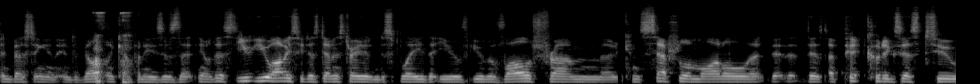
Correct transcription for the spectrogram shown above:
investing in, in development companies is that you know this you you obviously just demonstrated and displayed that you've you've evolved from a conceptual model that, that, that a pit could exist to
